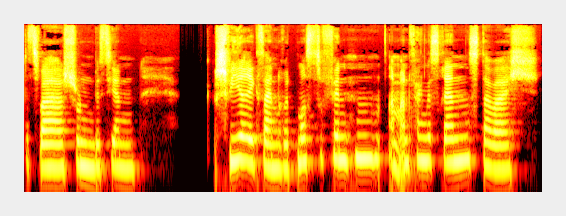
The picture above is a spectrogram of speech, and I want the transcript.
das war schon ein bisschen schwierig, seinen Rhythmus zu finden am Anfang des Rennens. Da war ich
